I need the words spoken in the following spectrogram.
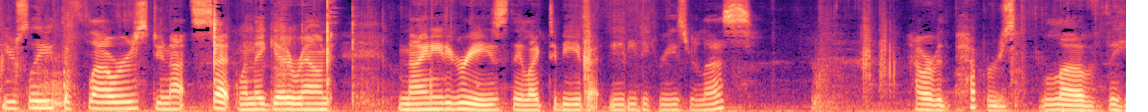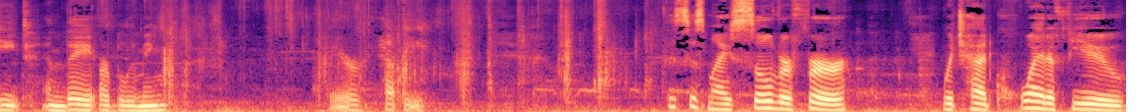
usually the flowers do not set when they get around 90 degrees. They like to be about 80 degrees or less. However, the peppers love the heat and they are blooming. They're happy. This is my silver fir, which had quite a few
